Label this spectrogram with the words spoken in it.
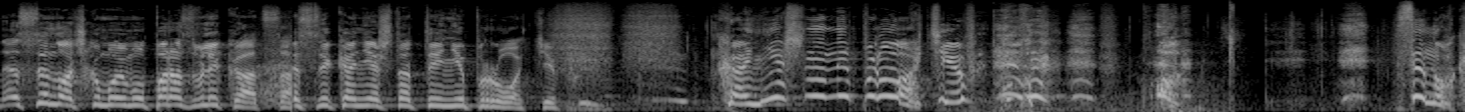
Э, Сыночку моему поразвлекаться. Если, конечно, ты не против. Конечно, не проти. О! Синок,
